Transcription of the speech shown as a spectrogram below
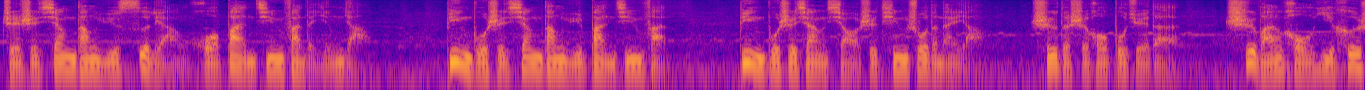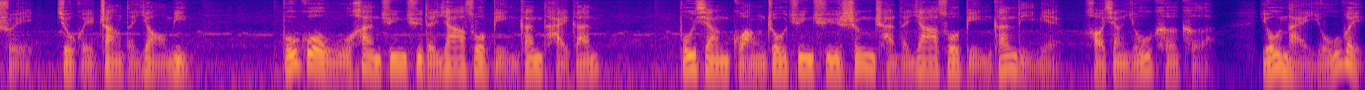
只是相当于四两或半斤饭的营养，并不是相当于半斤饭，并不是像小时听说的那样，吃的时候不觉得，吃完后一喝水就会胀得要命。不过，武汉军区的压缩饼干太干，不像广州军区生产的压缩饼干里面好像有可可、有奶油味，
